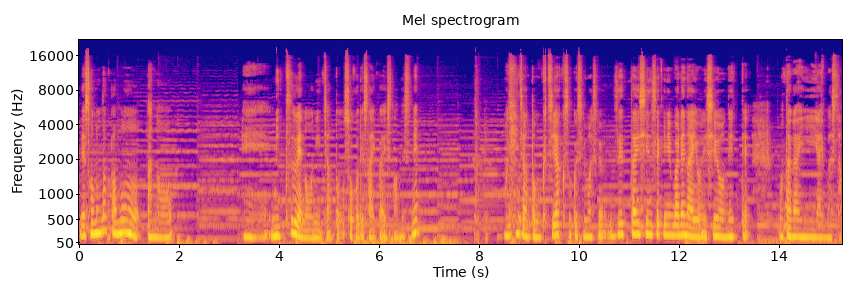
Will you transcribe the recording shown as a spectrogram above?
で、その中も、あの、えー、3つ上のお兄ちゃんとそこで再会したんですね。お兄ちゃんとも口約束しましたよ。絶対親戚にバレないようにしようねってお互いに言い合いました。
